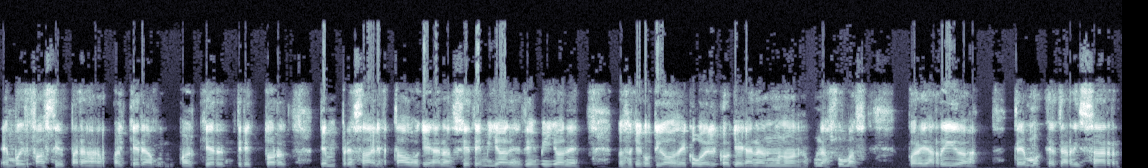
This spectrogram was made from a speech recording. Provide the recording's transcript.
Es muy fácil para cualquiera, cualquier director de empresa del Estado que gana 7 millones, 10 millones, los ejecutivos de Codelco que ganan unas sumas por ahí arriba. Tenemos que aterrizar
